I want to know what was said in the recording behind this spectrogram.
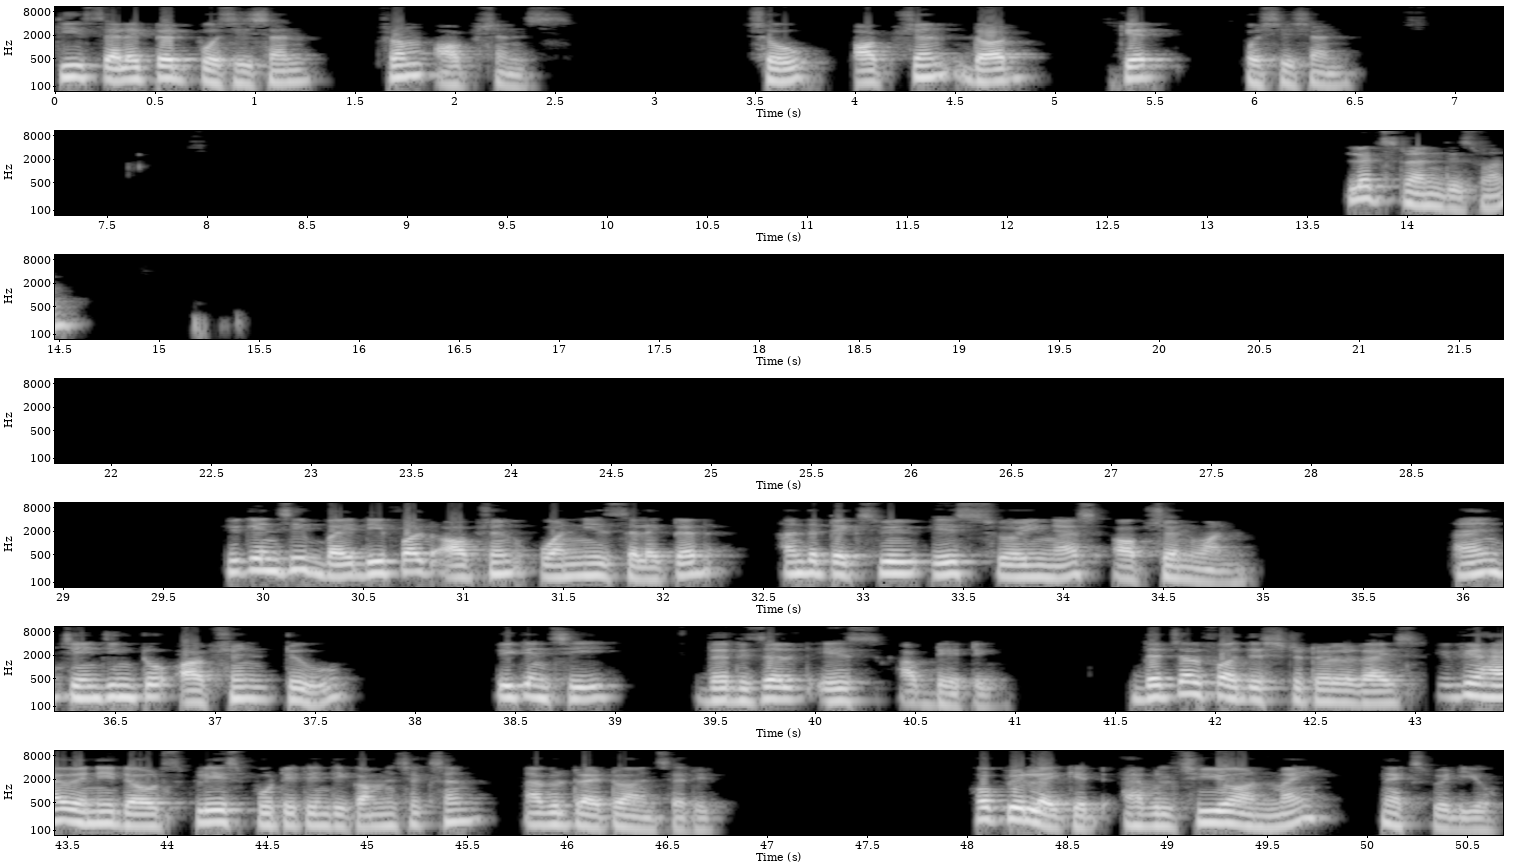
the selected position from options. So option dot get position. Let's run this one. You can see by default option 1 is selected and the text view is showing as option 1. Am changing to option 2. You can see the result is updating. That's all for this tutorial guys. If you have any doubts, please put it in the comment section. I will try to answer it. Hope you like it. I will see you on my next video.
